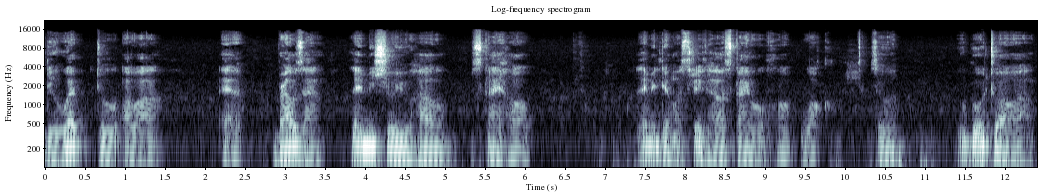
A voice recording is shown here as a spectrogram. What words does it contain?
the web to our uh, browser. Let me show you how Sci-Hub let me demonstrate how Sci-Hub work. So we go to our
